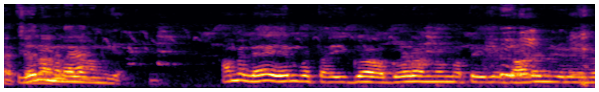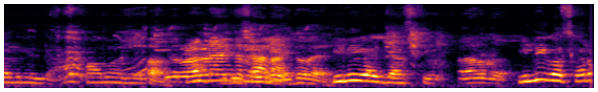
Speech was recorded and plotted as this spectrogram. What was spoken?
ಕಚೇರಿ ಮಾಡಲ್ಲ ಅವನಿಗೆ. ಆಮೇಲೆ ಏನು ಗೊತ್ತಾ ಈ ಗೋಡನ್ ಮತ್ತೆ ಇದು ಗಾರ್ಡನ್ ಇರೋದ್ರಿಂದ ಫಾರ್ಮ್ ಐತಲ್ಲ ಇಲಿಗಳು ಜಾಸ್ತಿ. ಹೌದು. ಇಲಿಗೋಸ್ಕರ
